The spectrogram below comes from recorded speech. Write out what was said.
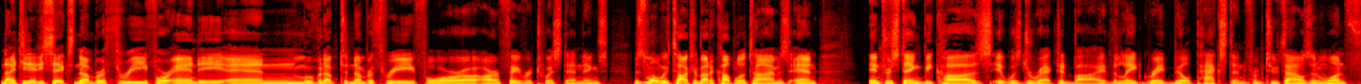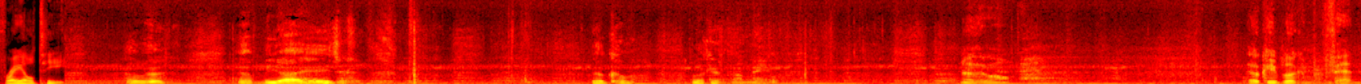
1986, number three for Andy, and moving up to number three for uh, our favorite twist endings. This is one we've talked about a couple of times, and Interesting because it was directed by the late great Bill Paxton from 2001 Frailty. Good. FBI agent. They'll come looking for me. No, they won't. They'll keep looking for Fenton.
